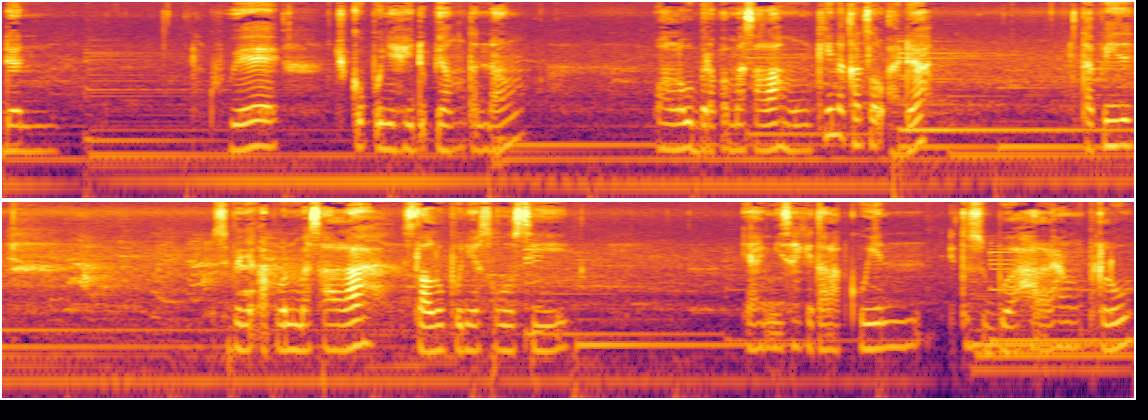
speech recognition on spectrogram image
Dan gue cukup punya hidup yang tenang walau beberapa masalah mungkin akan selalu ada. Tapi sebanyak apa pun masalah selalu punya solusi yang bisa kita lakuin. Itu sebuah hal yang perlu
